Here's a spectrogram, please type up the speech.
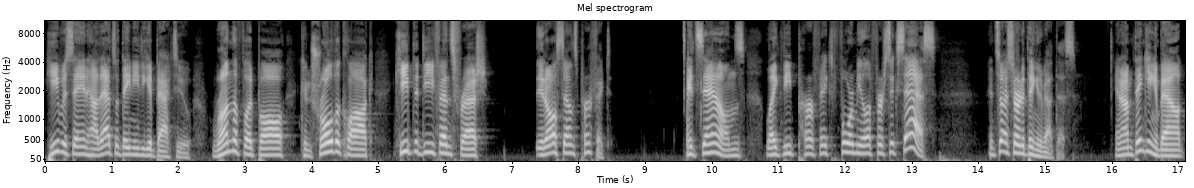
He was saying how that's what they need to get back to: run the football, control the clock, keep the defense fresh. It all sounds perfect. It sounds like the perfect formula for success. And so I started thinking about this. And I'm thinking about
